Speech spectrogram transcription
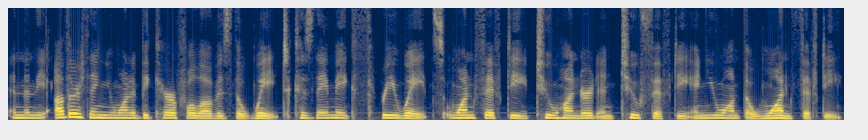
And then the other thing you want to be careful of is the weight because they make three weights 150, 200, and 250. And you want the 150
